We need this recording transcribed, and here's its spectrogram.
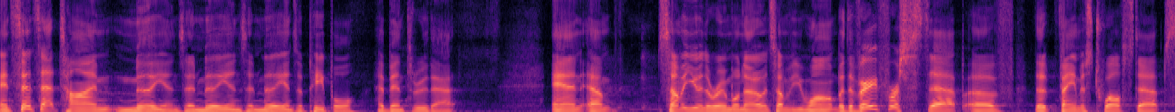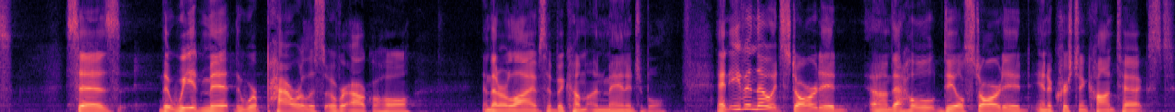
And since that time, millions and millions and millions of people have been through that. And um, some of you in the room will know, and some of you won't, but the very first step of the famous 12 steps says that we admit that we're powerless over alcohol and that our lives have become unmanageable. And even though it started, um, that whole deal started in a Christian context,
